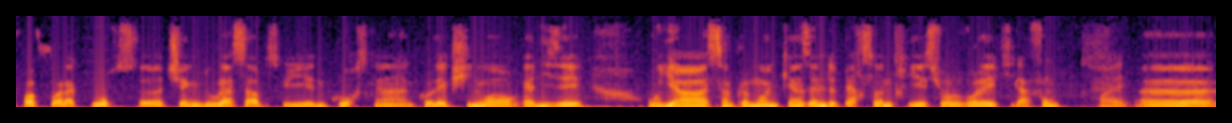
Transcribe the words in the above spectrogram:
trois fois la course euh, Chengdu Lhasa parce qu'il y a une course qu'un collègue chinois a organisée où il y a simplement une quinzaine de personnes triées sur le volet qui la font. Ouais. Euh,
